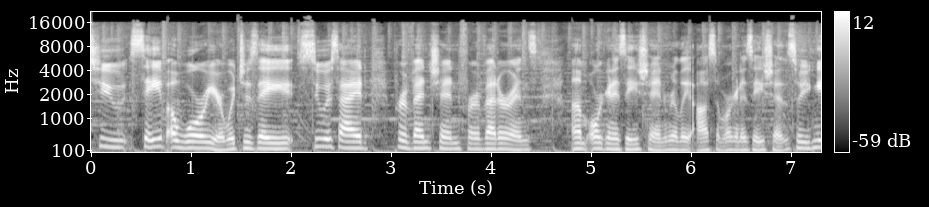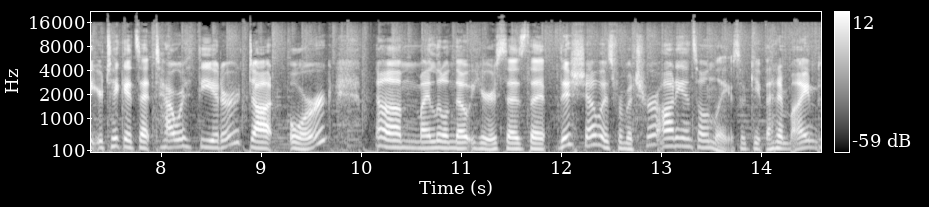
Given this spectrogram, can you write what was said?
to Save a Warrior, which is a suicide prevention for veterans um, organization, really awesome organization. So you can get your tickets at towertheater.org. Um, my little note here says that this show is for mature audience only, so keep that in mind.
